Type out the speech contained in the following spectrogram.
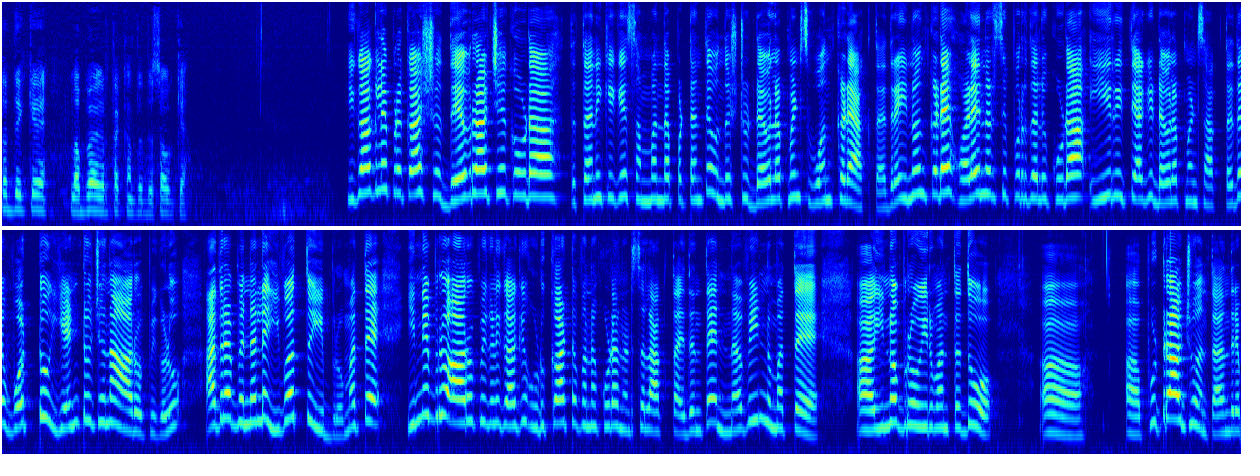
ಸದ್ಯಕ್ಕೆ ಲಭ್ಯವಾಗಿರ್ತಕ್ಕಂಥದ್ದು. ಸೌಖ್ಯ. ಈಗಾಗಲೇ ಪ್ರಕಾಶ್ ದೇವರಾಜೇಗೌಡ ತನಿಖೆಗೆ ಸಂಬಂಧಪಟ್ಟಂತೆ ಒಂದಷ್ಟು ಡೆವಲಪ್ಮೆಂಟ್ಸ್ ಒಂದು ಕಡೆ ಆಗ್ತಾ ಇದ್ರೆ, ಇನ್ನೊಂದು ಕಡೆ ಹೊಳೆ ನರಸೀಪುರದಲ್ಲೂ ಕೂಡ ಈ ರೀತಿಯಾಗಿ ಡೆವಲಪ್ಮೆಂಟ್ಸ್ ಆಗ್ತಾ ಇದೆ. ಒಟ್ಟು ಎಂಟು ಜನ ಆರೋಪಿಗಳು, ಅದರ ಬೆನ್ನಲ್ಲೇ ಇವತ್ತು ಇಬ್ರು, ಮತ್ತೆ ಇನ್ನಿಬ್ರು ಆರೋಪಿಗಳಿಗಾಗಿ ಹುಡುಕಾಟವನ್ನು ಕೂಡ ನಡೆಸಲಾಗ್ತಾ ಇದಂತೆ ನವೀನ್ ಮತ್ತೆ ಇನ್ನೊಬ್ಬರು ಇರುವಂಥದ್ದು ಪುಟ್ರಾಜು ಅಂತ, ಅಂದರೆ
